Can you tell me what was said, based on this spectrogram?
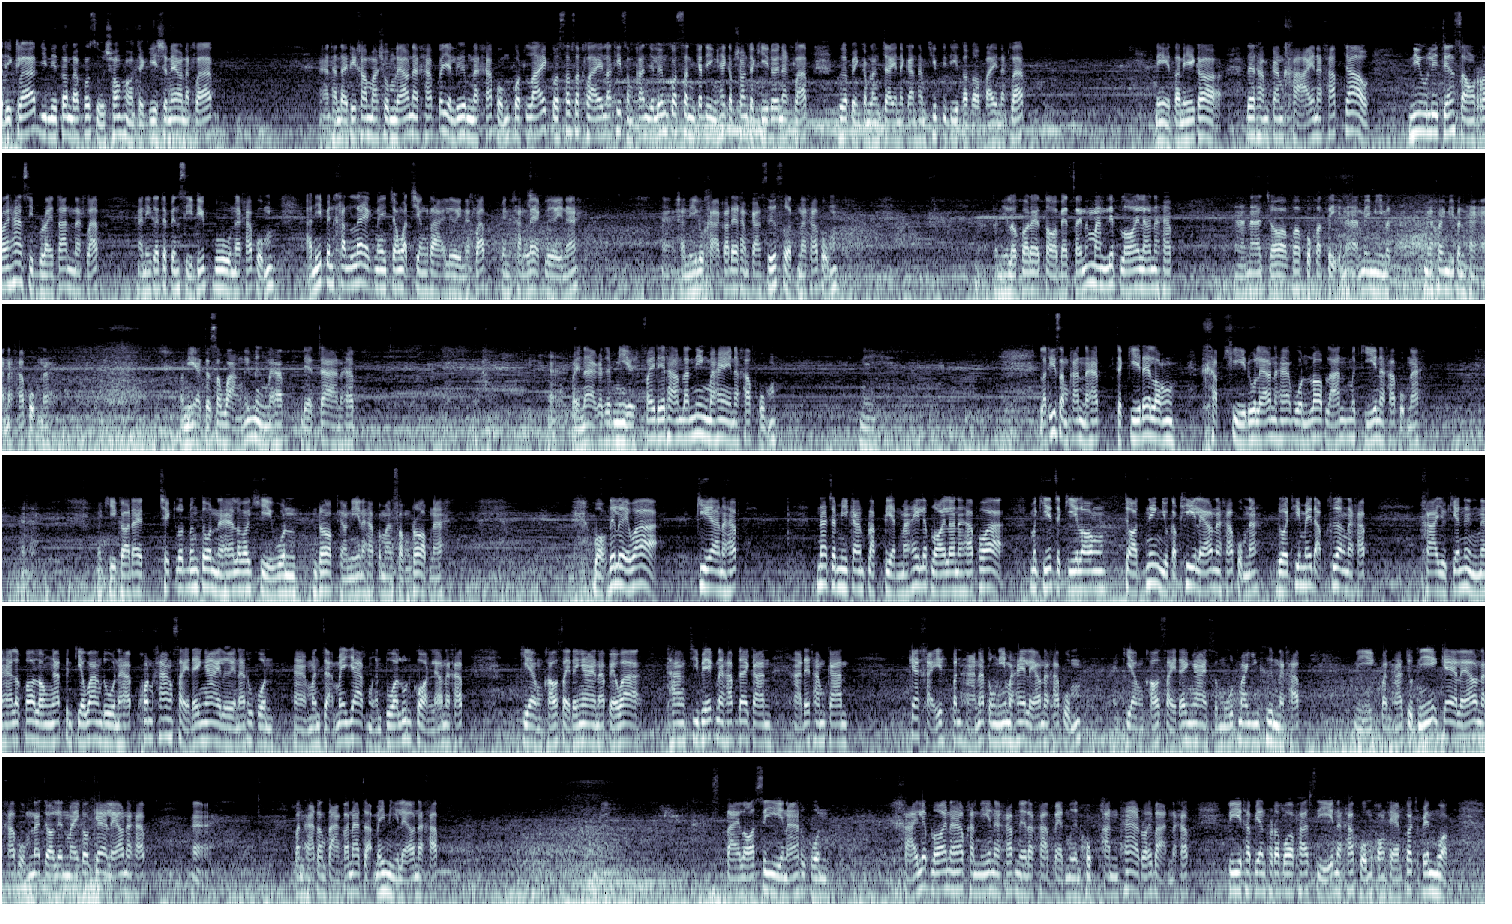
วัสดีครับ ยินดีต้อนรับเข้าสู่ช่องของจากีชาแนลนะครับท่านใดที่เข้ามาชมแล้วนะครับ ก็อย่าลืมนะครับ ผมกดไลค์กด Subscribe และที่สำคัญอย่าลืมกดสั่นกระดิ่งให้กับช่องจากีด้วยนะครับ เพื่อเป็นกำลังใจในการทำคลิปดีๆ ต่อๆไปนะครับ นี่ตอนนี้ก็ได้ทำการขายนะครับ เจ้า New Legend 250 Brighton นะครับอันนี้ก็จะเป็นสีดิฟบูนะครับผมอันนี้เป็นคันแรกในจังหวัดเชียงรายเลยนะครับ เป็นคันแรกเลยนะ คันนี้ลูกค้าก็ได้ทำการซื้อสดนะครับผม ตอนนี้เราก็ได้ต่อแบตใส่น้ำมันเรียบร้อยแล้วนะครับหน้าจอก็ปกตินะฮะไม่มีมันไม่ค่อยมีปัญหานะครับผมนะวันนี้อาจจะสว่างนิดนึงนะครับ แดดจ้านะครับไฟหน้าก็จะมีไฟ daytime running มาให้นะครับผมนี่และที่สำคัญนะครับจักรีได้ลอง ขับขี่ดูแล้วนะฮะวนรอบร้านเมื่อกี้นะครับผมนะ เมื่อกี้ก็ได้เช็ครถเบื้องต้นนะฮะแล้วก็ขี่วนรอบแถวนี้นะครับ ประมาณสองรอบนะ บอกได้เลยว่าเกียร์นะครับ น่าจะมีการปรับเปลี่ยนมาให้เรียบร้อยแล้วนะครับ เพราะว่าเมื่อกี้จักรีลองจอดนิ่งอยู่กับที่แล้วนะครับ ผมนะโดยที่ไม่ดับเครื่องนะครับคาอยู่เกียร์หนึ่งนะฮะแล้วก็ลองงัดเป็นเกียร์ว่างดูนะครับ ค่อนข้างใส่ได้ง่ายเลยนะทุกคน อ่ามันจะไม่ยากเหมือนตัวรุ่นก่อนแล้วนะครับ เกียร์ของเขาใส่ได้ง่ายนะ แปลว่าทาง g p x นะครับได้การอ่าได้ทำการแก้ไขปัญหาหน้าตรงนี้มาให้แล้วนะครับ ผมเกียร์ของเขาใส่ได้ง่ายสมูทมากยิ่งขึ้นนะครับนี่ปัญหาจุดนี้แก้แล้วนะครับ ผมหน้าจอเลนไมค์ก็แก้แล้วนะครับอ่าปัญหาต่างๆก็น่าจะไม่มีแล้วนะครับสไตล์ลอซี่นะทุกคน ขายเรียบร้อยนะครับ คันนี้นะครับในราคา 86,500 บาทนะครับฟรีทะเบียนพรบภาษีนะครับ ผมของแถมก็จะเป็นหมวก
